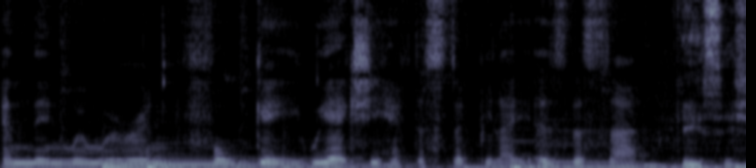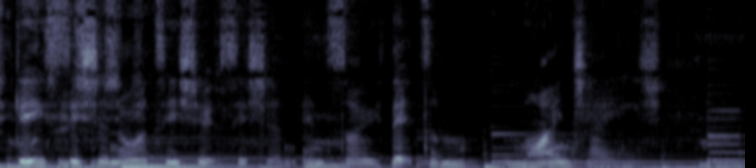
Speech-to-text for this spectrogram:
and then when we're in full gi, we actually have to stipulate: is this a Gi session. or a gi session or a t-shirt session? And so that's a mind change. Mm.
